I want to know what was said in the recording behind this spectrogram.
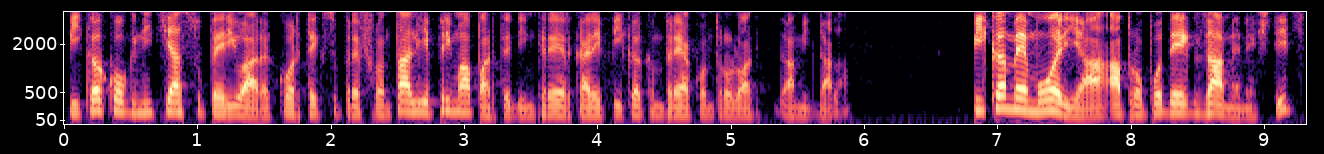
Pică cogniția superioară, cortexul prefrontal, e prima parte din creier care pică când preia controlul amigdala. Pică memoria, apropo de examene, știți?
